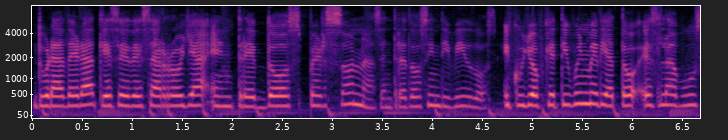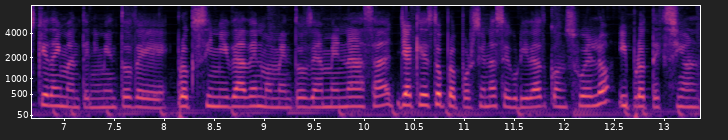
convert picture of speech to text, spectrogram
duradera, que se desarrolla entre dos personas, entre dos individuos, y cuyo objetivo inmediato es la búsqueda y mantenimiento de proximidad en momentos de amenaza, ya que esto proporciona seguridad, consuelo y protección.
